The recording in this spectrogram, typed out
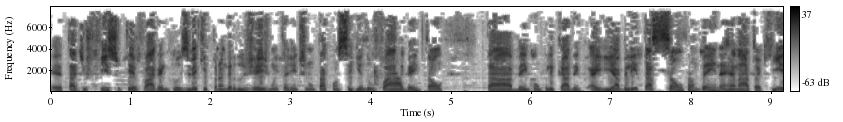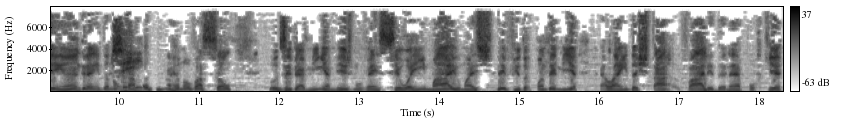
é, tá difícil ter vaga, inclusive aqui para Angra dos Reis, muita gente não está conseguindo vaga, então tá bem complicado. E habilitação também, né, Renato? Aqui em Angra ainda não está fazendo a renovação. Inclusive a minha mesmo venceu aí em maio, mas devido à pandemia ela ainda está válida, né? Porque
